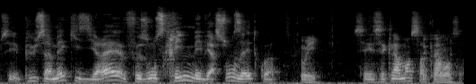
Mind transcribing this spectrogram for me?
C'est plus un mec qui se dirait, faisons Scream mais version Z quoi. Oui. C'est clairement ça. C'est clairement ça.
